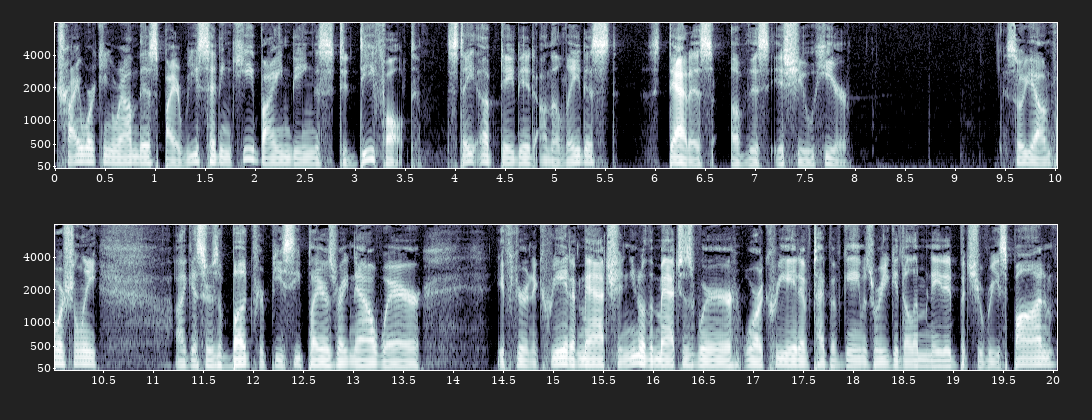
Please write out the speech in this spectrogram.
Try working around this by resetting key bindings to default. Stay updated on the latest status of this issue here. So, yeah, unfortunately, I guess there's a bug for PC players right now where if you're in a creative match and you know the matches where or a creative type of games where you get eliminated but you respawn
